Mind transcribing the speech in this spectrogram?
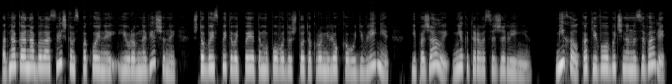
Однако она была слишком спокойной и уравновешенной, чтобы испытывать по этому поводу что-то, кроме легкого удивления и, пожалуй, некоторого сожаления. Михал, как его обычно называли,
